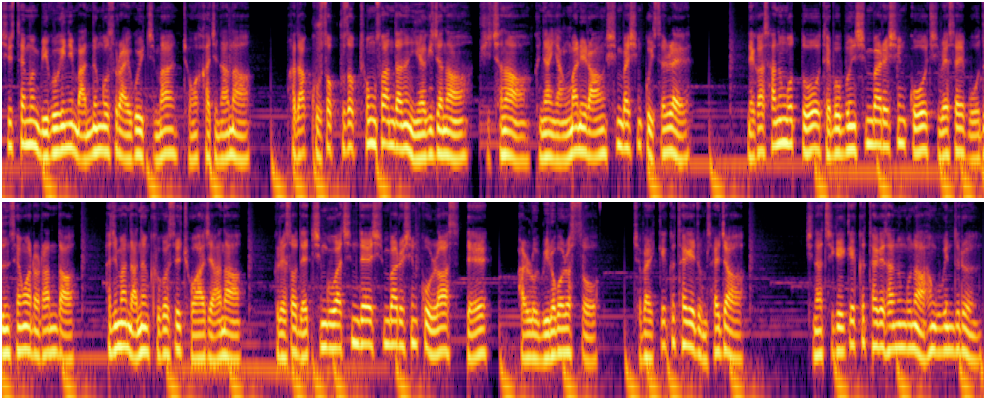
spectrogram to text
시스템은 미국인이 만든 것으로 알고 있지만 정확하진 않아. 바닥 구석구석 청소한다는 이야기잖아. 귀찮아. 그냥 양말이랑 신발 신고 있을래. 내가 사는 곳도 대부분 신발을 신고 집에서의 모든 생활을 한다. 하지만 나는 그것을 좋아하지 않아. 그래서 내 친구가 침대에 신발을 신고 올라왔을 때 발로 밀어버렸어. 제발 깨끗하게 좀 살자. 지나치게 깨끗하게 사는구나, 한국인들은.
